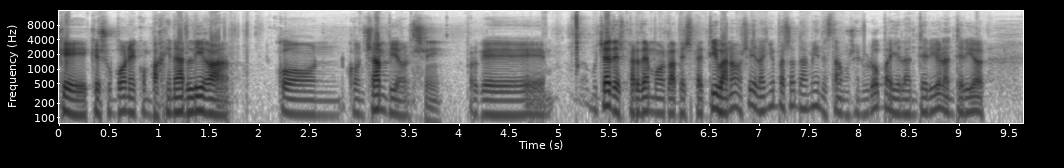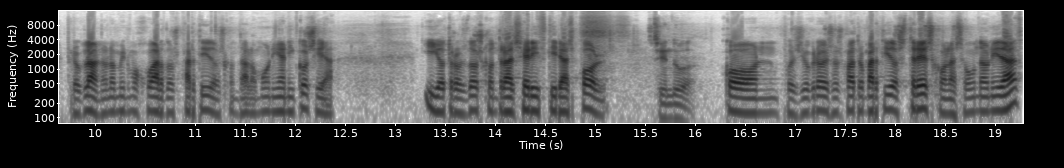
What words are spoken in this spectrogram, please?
que, que supone compaginar Liga con, con Champions, Sí. porque muchas veces perdemos la perspectiva, ¿no? Sí, el año pasado también estábamos en Europa y el anterior, el anterior. Pero claro, no es lo mismo jugar dos partidos contra Lomonia Nicosia y otros dos contra el Sheriff Tiraspol Sin duda. con, pues yo creo esos cuatro partidos, tres con la segunda unidad,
